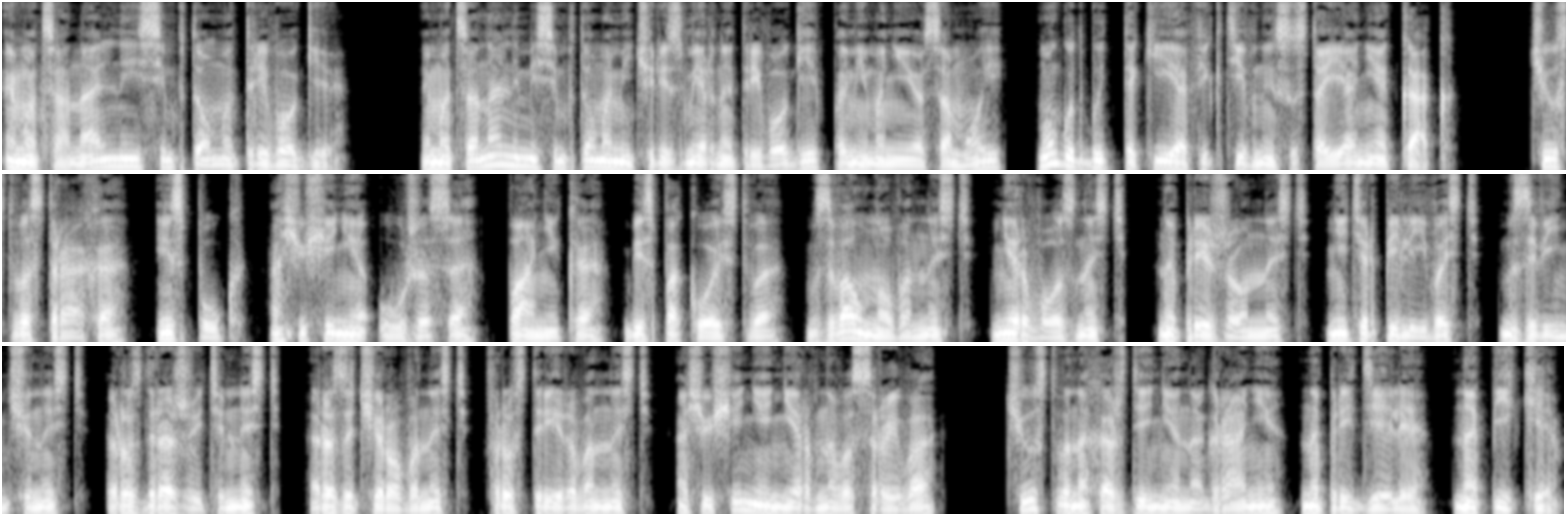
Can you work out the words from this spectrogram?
Эмоциональные симптомы тревоги. Эмоциональными симптомами чрезмерной тревоги, помимо нее самой, могут быть такие аффективные состояния, как чувство страха, испуг, ощущение ужаса, паника, беспокойство, взволнованность, нервозность, напряженность, нетерпеливость, взвинченность, раздражительность, разочарованность, фрустрированность, ощущение нервного срыва, чувство нахождения на грани, на пределе, на пике.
